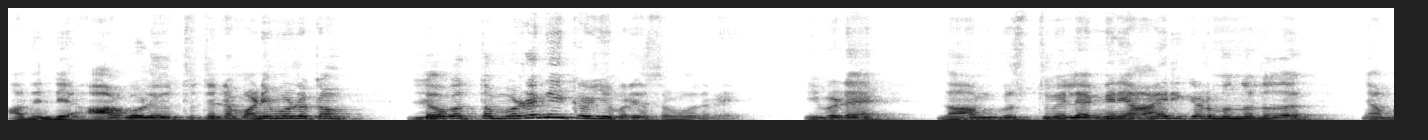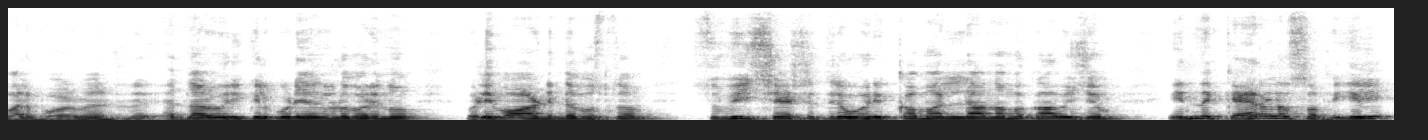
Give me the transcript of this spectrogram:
അതിന്റെ ആഗോളയുദ്ധത്തിന്റെ മണിമുഴക്കം ലോകത്ത് മുഴങ്ങിക്കഴിഞ്ഞു പ്രിയ സഹോദരെ ഇവിടെ നാം ക്രിസ്തുവിൽ എങ്ങനെ ആയിരിക്കണമെന്നുള്ളത് ഞാൻ പലപ്പോഴും പറഞ്ഞിട്ടുണ്ട്. എന്നാൽ ഒരിക്കൽ കൂടി ഞങ്ങൾ പറയുന്നു വെളിപാടിന്റെ പുസ്തകം സുവിശേഷത്തിലെ ഒരുക്കമല്ല നമുക്ക് ആവശ്യം. ഇന്ന് കേരള സഭയിൽ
